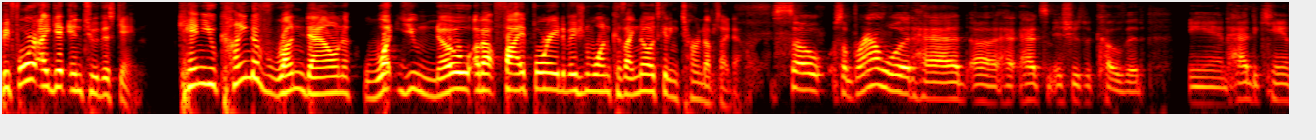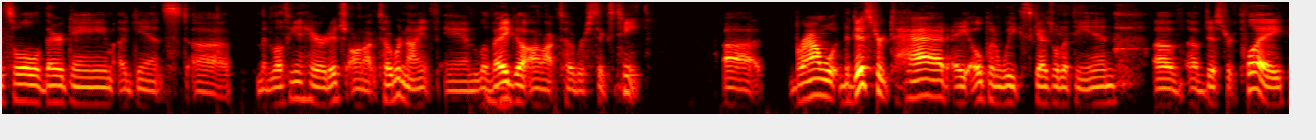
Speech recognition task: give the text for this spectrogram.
Before I get into this game, can you kind of run down what you know about 5-4A Division 1 because I know it's getting turned upside down. So so Brownwood had uh, had some issues with COVID and had to cancel their game against uh, Midlothian Heritage on October 9th and La Mhm. Vega on October 16th. Uh, Brownwood, the district had a open week scheduled at the end of, of district play,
